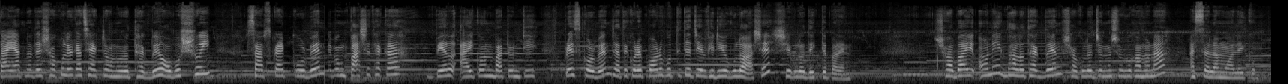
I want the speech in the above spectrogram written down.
তাই আপনাদের সকলের কাছে একটা অনুরোধ থাকবে, অবশ্যই সাবস্ক্রাইব করবেন এবং পাশে থাকা বেল আইকন বাটনটি প্রেস করবেন যাতে করে পরবর্তীতে যে ভিডিওগুলো আসে সেগুলো দেখতে পারেন। সবাই অনেক ভালো থাকবেন। সকলের জন্য শুভকামনা। আসসালামু আলাইকুম।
